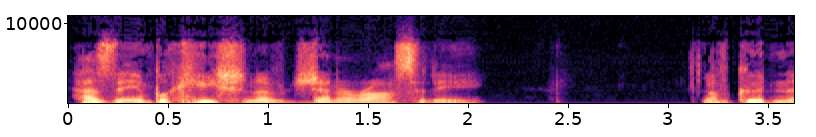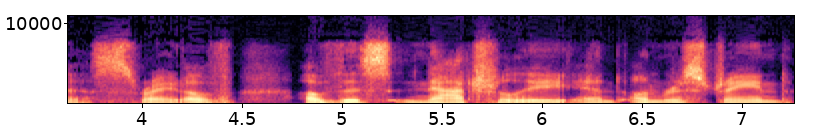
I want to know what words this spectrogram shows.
has the implication of generosity, of goodness, right? Of of this naturally and unrestrained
